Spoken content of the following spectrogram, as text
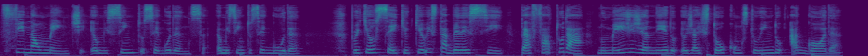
Finalmente, eu me sinto segurança. Eu me sinto segura. Porque eu sei que o que eu estabeleci para faturar no mês de janeiro, eu já estou construindo agora.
